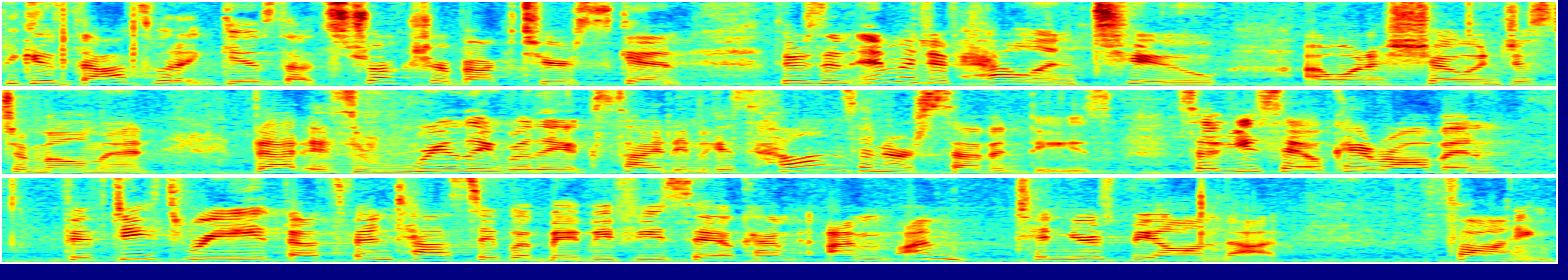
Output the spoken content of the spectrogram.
because that's what it gives that structure back to your skin. There's an image of Helen too I want to show in just a moment that is really, really exciting because Helen's in her 70s. So if you say, okay, Robin, 53, that's fantastic, but maybe if you say, okay, I'm, I'm 10 years beyond that, fine.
